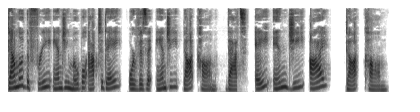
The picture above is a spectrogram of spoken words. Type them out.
Download the free Angi mobile app today or visit Angi.com. That's A-N-G-I dot com.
